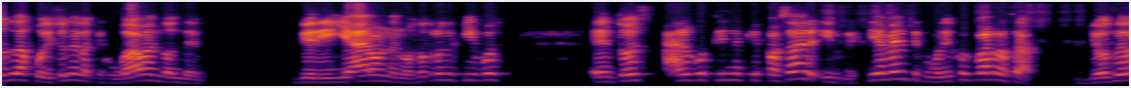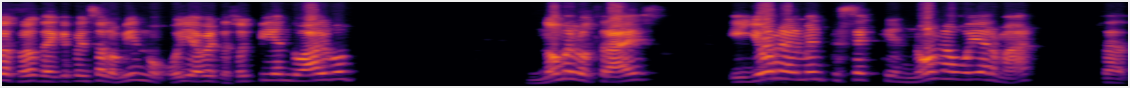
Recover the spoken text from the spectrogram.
es la posición en la que jugaban, donde brillaron en los otros equipos. Entonces, algo tiene que pasar. Y efectivamente, como dijo Parra, o sea, yo soy de las personas que pensar lo mismo. Oye, a ver, te estoy pidiendo algo, no me lo traes, y yo realmente sé que no la voy a armar. O sea,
